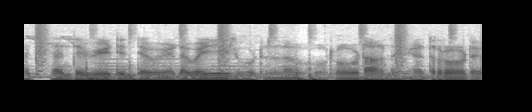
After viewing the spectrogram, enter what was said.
മച്ചാന്റെ വീടിന്റെ ഇടവഴിയിലൂടെയുള്ള റോഡാണ് ഇട റോഡ്.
